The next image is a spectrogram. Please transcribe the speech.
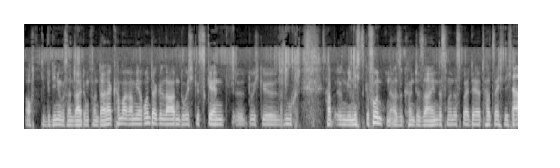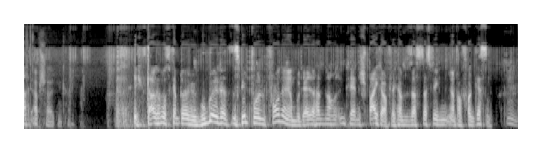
auch die Bedienungsanleitung von deiner Kamera mir runtergeladen, durchgescannt, äh, durchgesucht, habe irgendwie nichts gefunden. Also könnte sein, dass man das bei der tatsächlich ja. nicht abschalten kann. Ich glaube, ich habe da gegoogelt, es gibt wohl ein Vorgängermodell, das hat noch einen internen Speicher. Vielleicht haben sie das deswegen einfach vergessen. Mhm.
